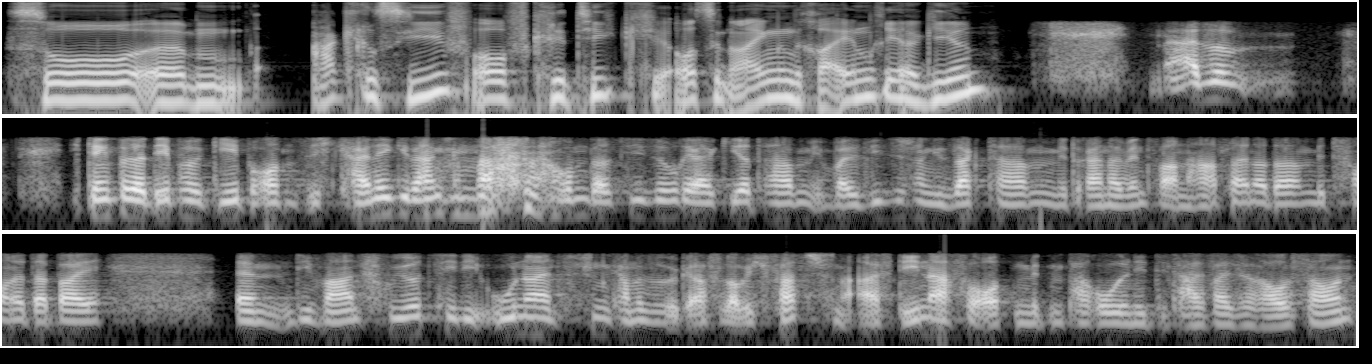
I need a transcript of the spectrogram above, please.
so ähm, aggressiv auf Kritik aus den eigenen Reihen reagieren? Also ich denke, bei der DPG brauchen Sie sich keine Gedanken machen, warum dass Sie so reagiert haben, weil wie Sie schon gesagt haben, mit Rainer Wendt waren Hardliner da mit vorne dabei. Ähm, die waren früher CDU-nah, inzwischen kann man sogar, glaube ich, fast schon AfD nachverorten mit den Parolen, die die teilweise raushauen,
